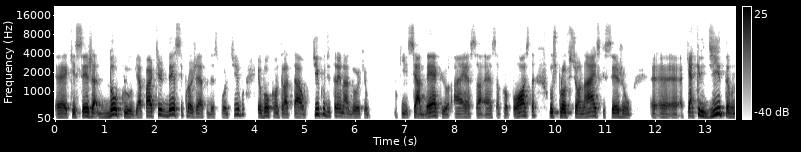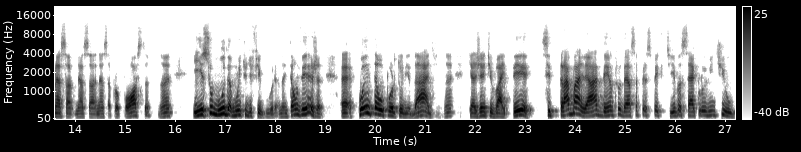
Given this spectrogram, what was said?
É, que seja do clube. A partir desse projeto desportivo, eu vou contratar o tipo de treinador que, eu, que se adeque a essa, a essa proposta, os profissionais que sejam é, é, que acreditam nessa, nessa, nessa proposta, né? E isso muda muito de figura. Né? Então, veja é, quanta oportunidade né, que a gente vai ter se trabalhar dentro dessa perspectiva século XXI,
